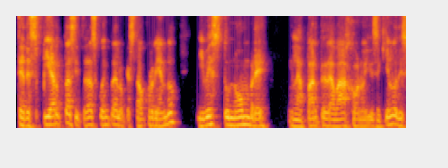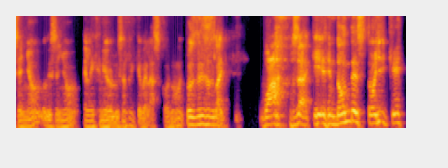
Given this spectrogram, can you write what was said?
te despiertas y te das cuenta de lo que está ocurriendo y ves tu nombre en la parte de abajo, ¿no? Y dice, ¿quién lo diseñó? Lo diseñó el ingeniero Luis Enrique Velasco, ¿no? Entonces dices, like, wow, o sea, ¿en dónde estoy y qué,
